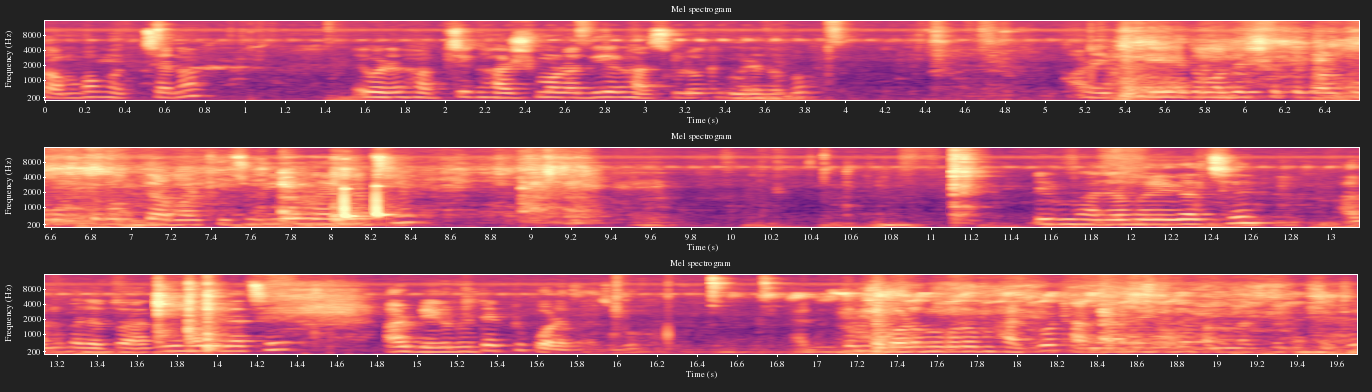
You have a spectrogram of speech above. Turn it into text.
সম্ভব হচ্ছে না। এবারে ভাবছি ঘাস মরা দিয়ে ঘাসগুলোকে মেরে দেবো। আর এদিকে তোমাদের সাথে গল্প করতে করতে আমার খিচুড়িও হয়ে গেছে। ডিম ভাজা হয়ে গেছে, আলু ভাজা তো আগেই হয়ে গেছে, আর বেগুনিটা একটু পরে ভাজবো। একদম গরম গরম ভাজবো, ঠান্ডা হয়ে গেলে ভালো লাগবে না খেতে।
